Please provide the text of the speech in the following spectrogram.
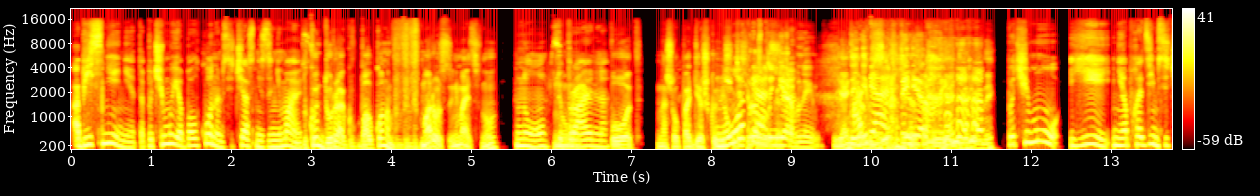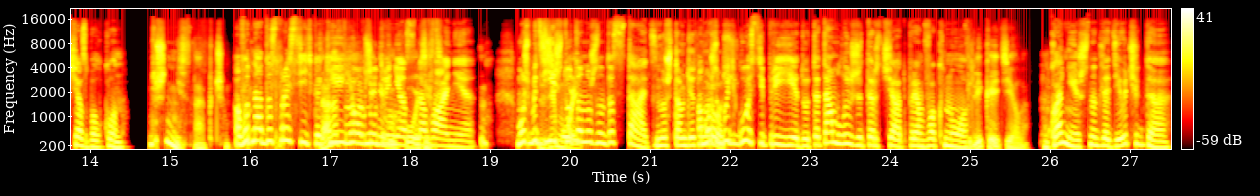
объяснение это, почему я балконом сейчас не занимаюсь. Какой балконом в балконом в мороз занимается? Ну, Ну, все Ну, правильно. вот. Нашел поддержку. Ну, Ты опять просто нервный. Я Ты не не псих, ты нервный. Я нервный. Почему ей необходим сейчас балкон? Ну, что не знаю почему. А вот надо спросить, Да какие она ее внутренние основания. Может быть, ей что-то нужно достать. Ну что там Дед А Мороз. может быть, гости приедут, а там лыжи торчат прям в окно. Великое дело. Ну, конечно, для девочек, да.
